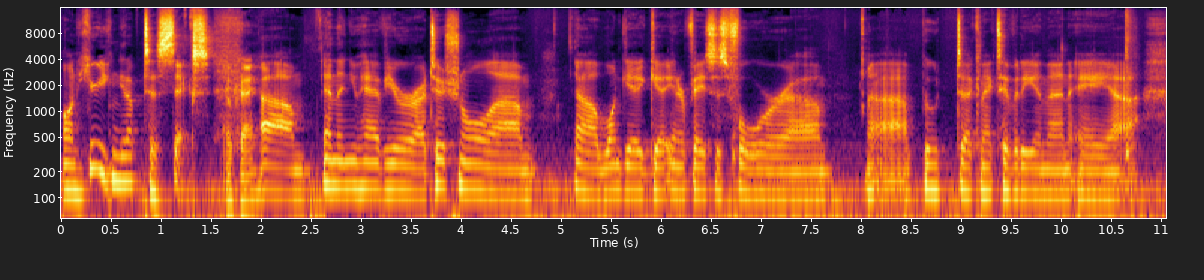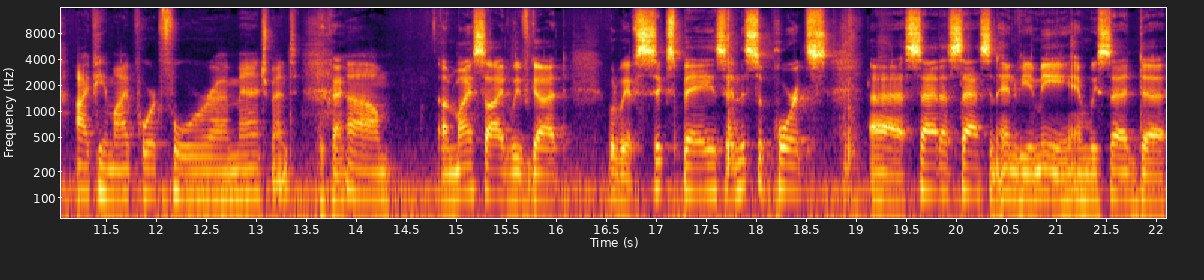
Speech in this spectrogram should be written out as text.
On here, you can get up to six. Okay. Um, and then you have your traditional um, uh, one gig uh, interfaces for um, uh, boot uh, connectivity, and then a uh, IPMI port for uh, management. Okay. Um, on my side, we've got what do we have? Six bays, and this supports uh, SATA, SAS, and NVMe. And we said uh,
